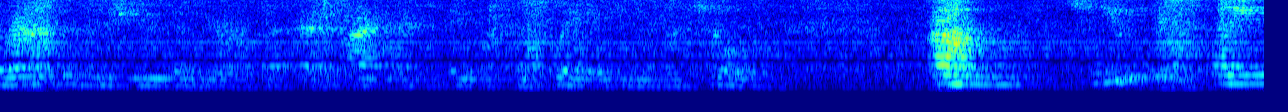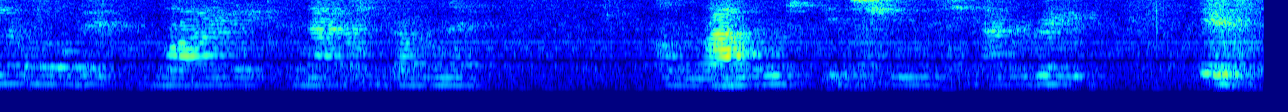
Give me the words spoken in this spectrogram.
the rest of the Jews of Europe at that time when they were enslaved and they were killed. Um, can you explain a little bit why the Nazi government allowed its Jews to emigrate? If,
